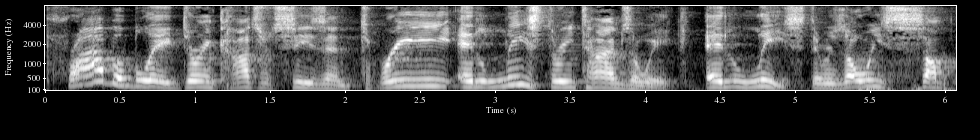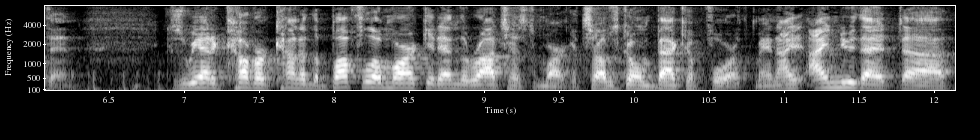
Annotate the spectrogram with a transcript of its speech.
probably during concert season three at least three times a week at least there was always something because we had to cover kind of the buffalo market and the rochester market. So i was going back and forth man. I, I knew that uh,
